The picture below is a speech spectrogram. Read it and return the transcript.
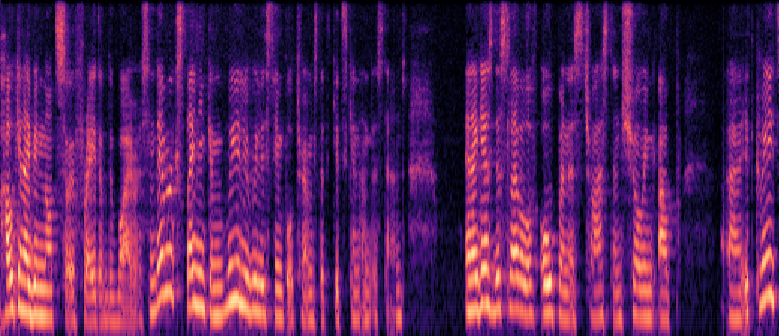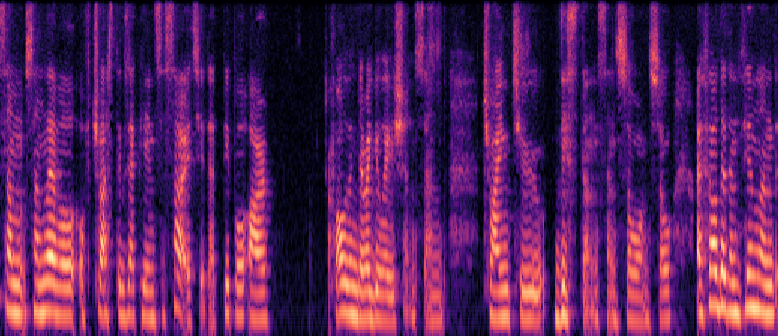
how can I be not so afraid of the virus? And they were explaining in really, really simple terms that kids can understand. And I guess this level of openness, trust, and showing up, uh, it creates some, some level of trust exactly in society that people are following the regulations and trying to distance and so on. So I felt that in Finland,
